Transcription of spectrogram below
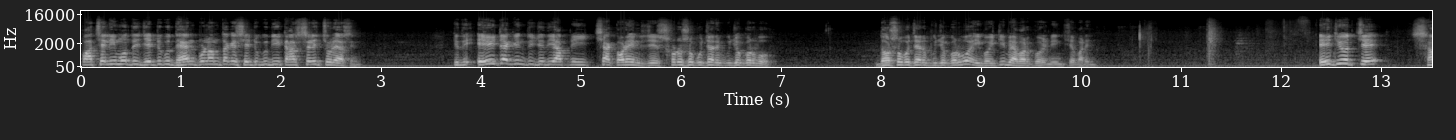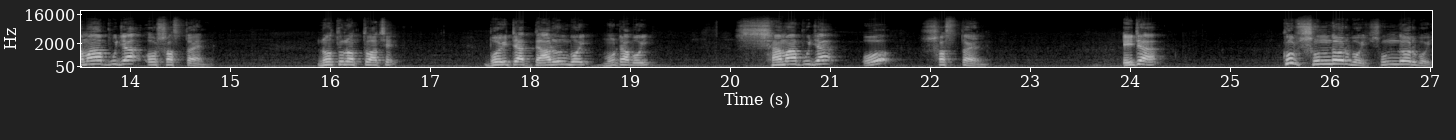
পাঁচালির মধ্যে যেটুকু ধ্যান প্রণাম থাকে, সেটুকু দিয়ে কাজ সেরে চলে আসেন। কিন্তু এইটা কিন্তু যদি আপনি ইচ্ছা করেন যে ষোড়শ প্রচারে পুজো করব, দশ প্রচারে পুজো করব, এই বইটি ব্যবহার করে নিতে পারেন। এইটি হচ্ছে শ্যামা পূজা ও সস্তায়ন। নতুনত্ব আছে। বইটা দারুণ বই, মোটা বই। শ্যামা পূজা ও সস্তায়ন। এইটা খুব সুন্দর বই সুন্দর বই।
